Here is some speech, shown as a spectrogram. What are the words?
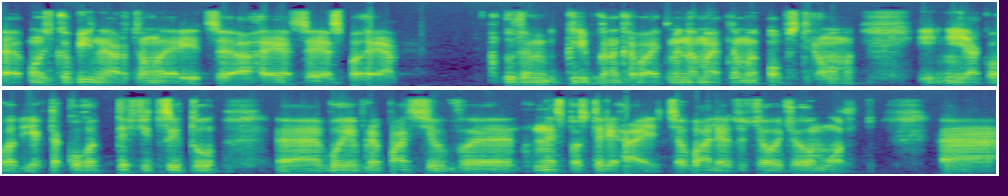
е, близькобійної артилерії. Це АГС і СПГ. Дуже кріпко накривають мінометними обстрілами, і ніякого як такого дефіциту е, боєприпасів е, не спостерігається. Валять з усього, чого можуть. Е,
